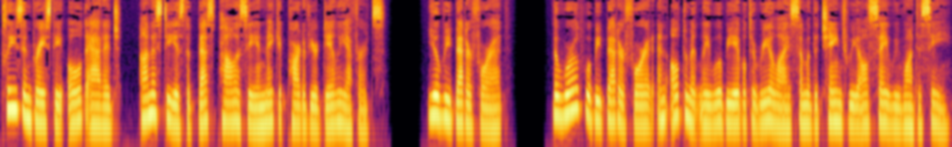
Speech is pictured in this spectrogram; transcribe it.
Please embrace the old adage honesty is the best policy and make it part of your daily efforts. You'll be better for it. The world will be better for it, and ultimately, we'll be able to realize some of the change we all say we want to see.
